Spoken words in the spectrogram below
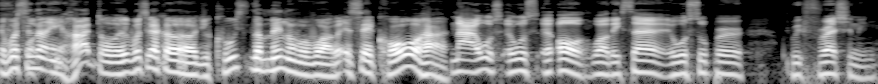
it wasn't nothing hot though. It was like a jacuzzi, the mineral water. It said cold or hot. Nah, it was it was it, oh well they said it was super refreshing.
